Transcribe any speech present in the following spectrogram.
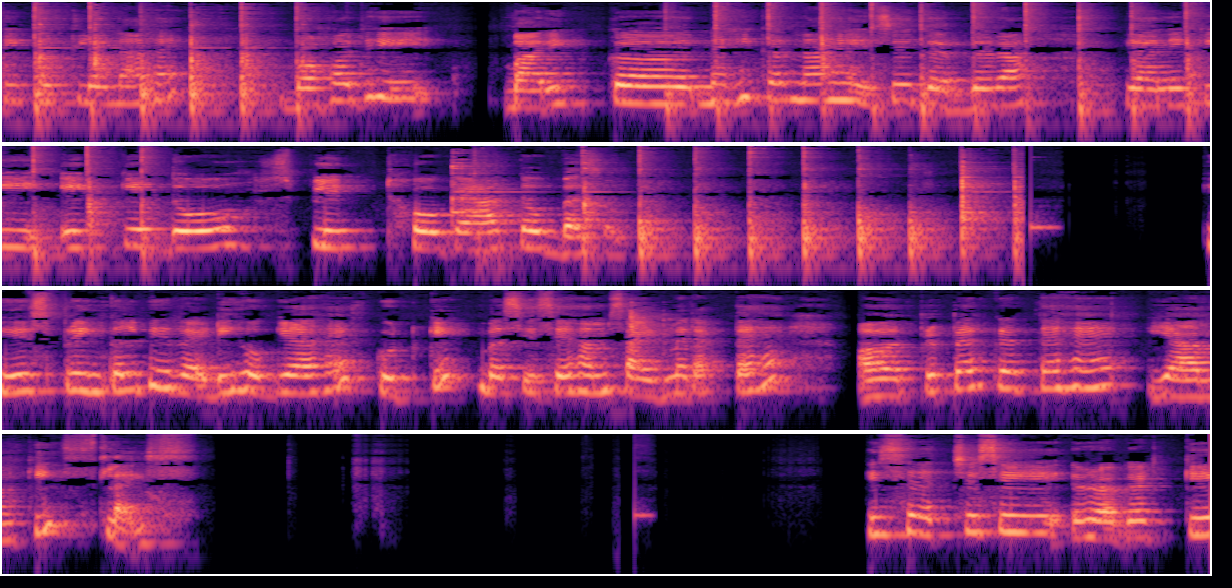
ही कुट लेना है। बहुत ही बारीक नहीं करना है, इसे दरदरा यानी कि एक के दो स्प्लिट हो गया तो बस हो गया। ये स्प्रिंकल भी रेडी हो गया है कुट के। बस इसे हम साइड में रखते हैं और प्रिपेयर करते हैं याम की स्लाइस इसे अच्छे से रगड़ के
